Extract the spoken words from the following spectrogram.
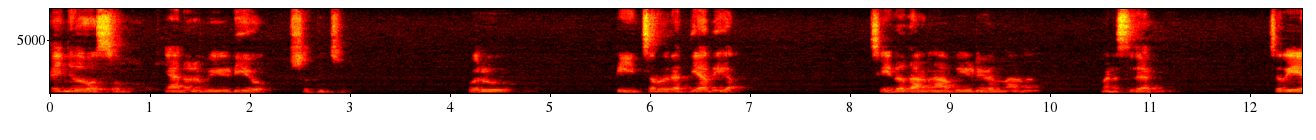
കഴിഞ്ഞ ദിവസം ഞാനൊരു വീഡിയോ ശ്രദ്ധിച്ചു. ഒരു ടീച്ചർ ഒരു അധ്യാപിക ചെയ്തതാണ് ആ വീഡിയോ എന്നാണ് മനസ്സിലാക്കുന്നത് ചെറിയ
